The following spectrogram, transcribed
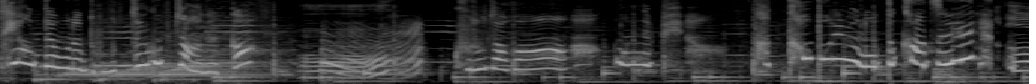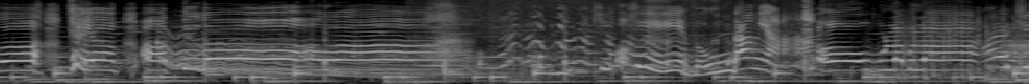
태양 때문에 너무 뜨겁지 않을까? 어? 그러다가 꽃잎이 다 타버리면 어떡하지? 우와 태양 아 뜨거. 키키 농담이야. 어 몰라 몰라. 아 키키.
